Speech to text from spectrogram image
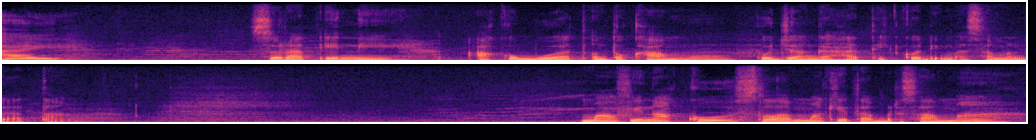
Hai, surat ini aku buat untuk kamu, pujangga hatiku di masa mendatang. Maafin aku selama kita bersama,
